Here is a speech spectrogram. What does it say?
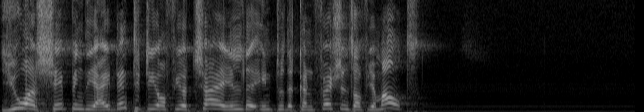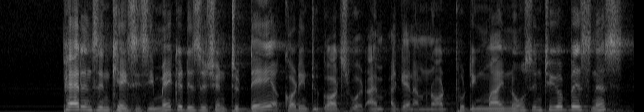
you are shaping the identity of your child into the confessions of your mouth. Parents in KCC, make a decision today according to God's word. I'm, again, I'm not putting my nose into your business.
